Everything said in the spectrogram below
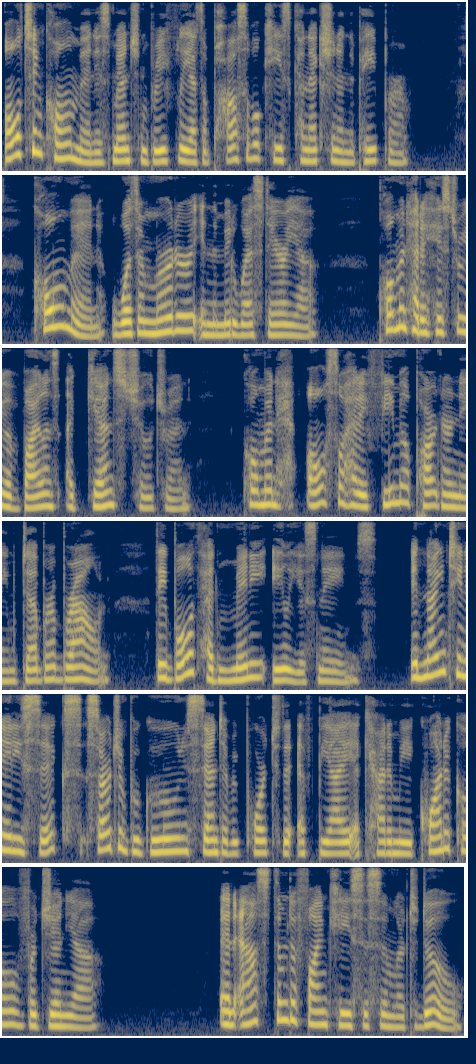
Alton Coleman is mentioned briefly as a possible case connection in the paper. Coleman was a murderer in the Midwest area. Coleman had a history of violence against children. Coleman also had a female partner named Deborah Brown. They both had many alias names. In 1986, Sergeant Burgoon sent a report to the FBI Academy, Quantico, Virginia, and asked them to find cases similar to Doe.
